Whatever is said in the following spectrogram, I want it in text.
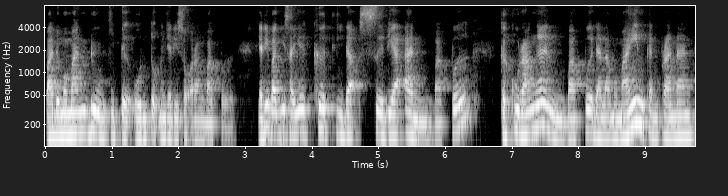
pada memandu kita untuk menjadi seorang bapa. Jadi bagi saya, ketidaksediaan bapa, kekurangan bapa dalam memainkan peranan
